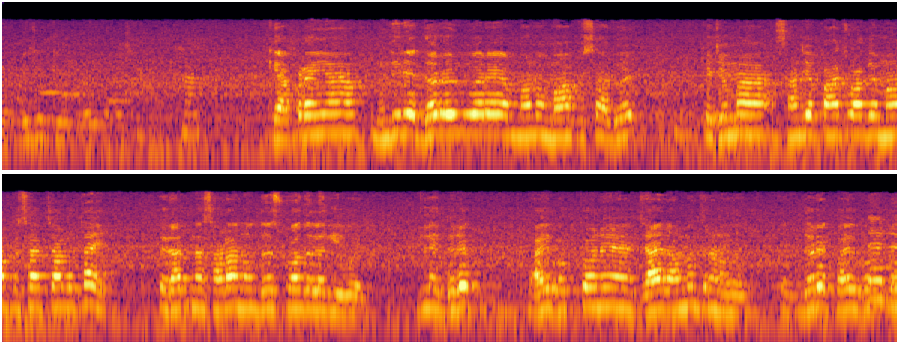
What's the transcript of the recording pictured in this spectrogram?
એક બીજી ટીપ લઈ હા. કે આપણે અહીંયા મંદિરે દર રવિવારે માનો મહાપ્રસાદ હોય કે જેમાં સાંજે પાંચ વાગે મહાપ્રસાદ ચાલુ થાય તે રાતના સાડા નવ દસ વાગે લગી હોય. એટલે દરેક ભાઈ ભક્તોને જાહેર આમંત્રણ હોય. દરેક ભાઈ ભક્તો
